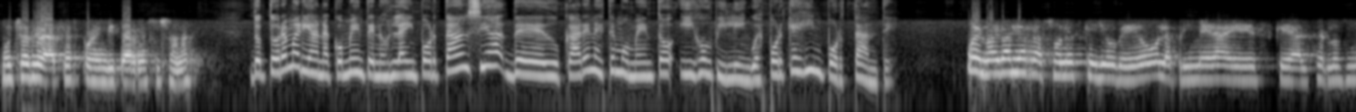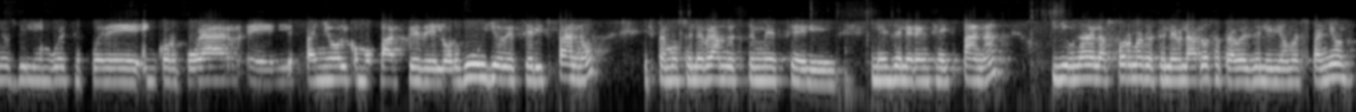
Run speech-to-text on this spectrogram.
Muchas gracias por invitarme, Susana. Doctora Mariana, coméntenos la importancia de educar en este momento hijos bilingües. ¿Por qué es importante? Bueno, hay varias razones que yo veo. La primera es que al ser los niños bilingües se puede incorporar eh, el español como parte del orgullo de ser hispano. Estamos celebrando este mes el mes de la herencia hispana y una de las formas de celebrarlos a través del idioma español.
